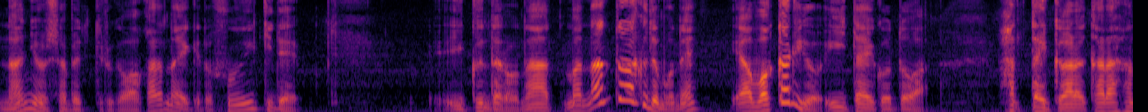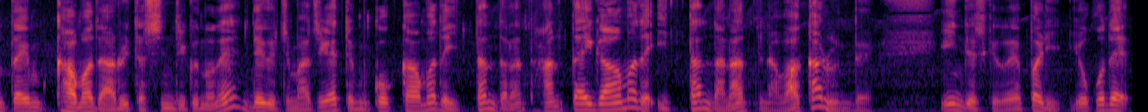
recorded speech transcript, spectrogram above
何を喋ってるかわからないけど雰囲気で行くんだろうな。まあなんとなくでもねいやわかるよ言いたいことは。反対側から反対側まで歩いた新宿のね出口間違えて向こう側まで行ったんだな反対側まで行ったんだなってのはわかるんでいいんですけどやっぱり横で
